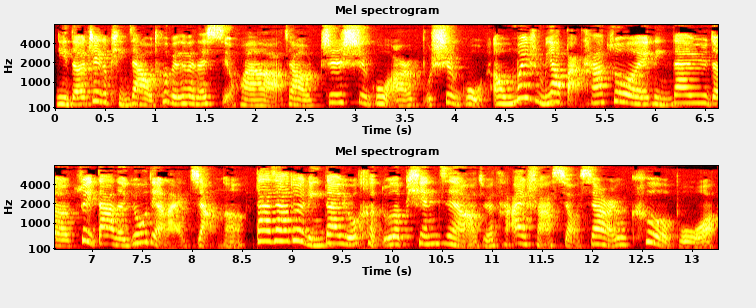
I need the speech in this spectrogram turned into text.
你的这个评价我特别特别的喜欢啊，叫知世故而不世故啊。我们为什么要把它作为林黛玉的最大的优点来讲呢？大家对林黛玉有很多的偏见啊，觉得她爱耍小性儿又刻薄。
